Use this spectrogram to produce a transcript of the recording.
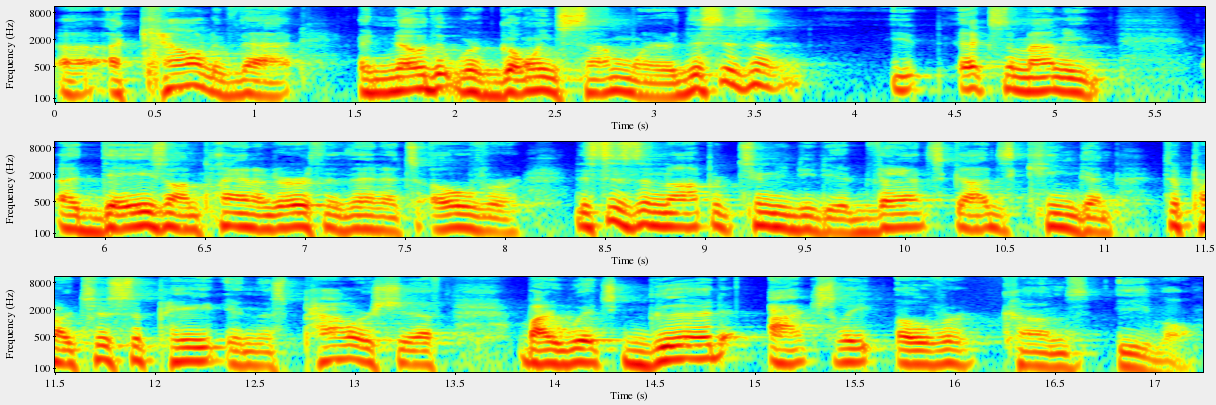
uh, account of that and know that we're going somewhere. This isn't X amount of uh, days on planet Earth and then it's over. This is an opportunity to advance God's kingdom, to participate in this power shift by which good actually overcomes evil.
